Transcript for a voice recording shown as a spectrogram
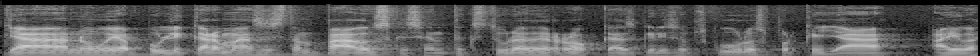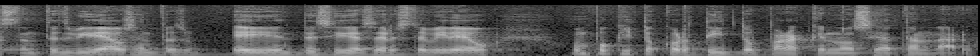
Ya no voy a publicar más estampados que sean textura de rocas, gris oscuros, porque ya hay bastantes videos. Entonces eh, decidí hacer este video un poquito cortito para que no sea tan largo.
